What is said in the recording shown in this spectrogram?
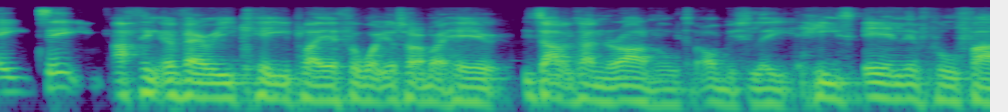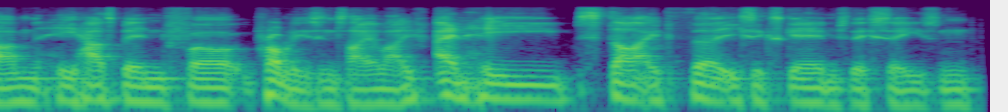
18. I think a very key player for what you're talking about here is Alexander Arnold. Obviously, he's a Liverpool fan. He has been for probably his entire life, and he started 36 games this season.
